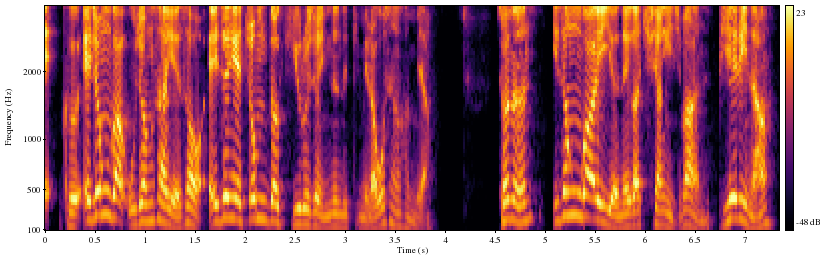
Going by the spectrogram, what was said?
애- 그 애정과 우정 사이에서 애정에 좀 더 기울어져 있는 느낌이라고 생각합니다. 저는 이성과의 연애가 취향이지만 BL이나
